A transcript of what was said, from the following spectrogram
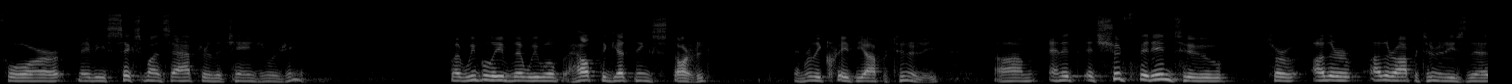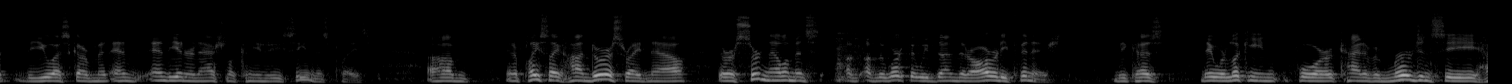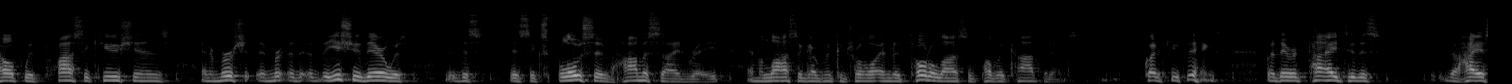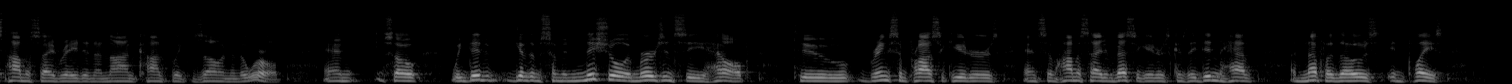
for maybe six months after the change in regime. But we believe that we will help to get things started and really create the opportunity. Um, and it, it should fit into sort of other, other opportunities that the US government and, and the international community see in this place. Um, in a place like Honduras right now, there are certain elements of, of the work that we've done that are already finished because they were looking for kind of emergency help with prosecutions and immersion, the issue there was this, this explosive homicide rate and the loss of government control and the total loss of public confidence. Quite a few things, but they were tied to this, the highest homicide rate in a non-conflict zone in the world. And so we did give them some initial emergency help to bring some prosecutors and some homicide investigators because they didn't have enough of those in place.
